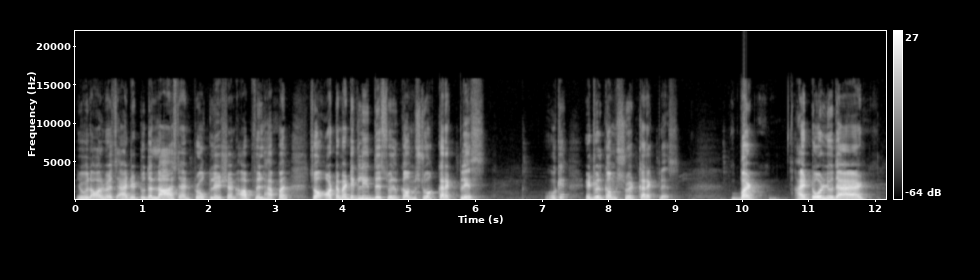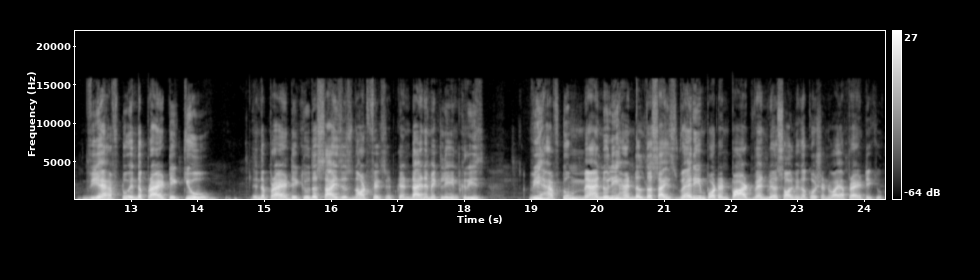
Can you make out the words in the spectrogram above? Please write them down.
You will always add it to the last and percolation up will happen. So automatically this will comes to a correct place. Okay. It will comes to it correct place. But I told you that we have to in the priority queue in the priority queue, the size is not fixed. It can dynamically increase. We have to manually handle the size. Very important part when we are solving a question via priority queue.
